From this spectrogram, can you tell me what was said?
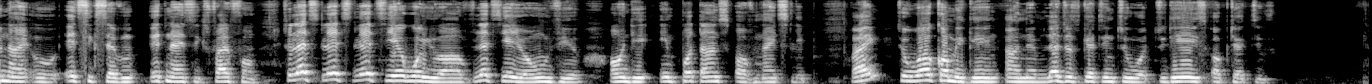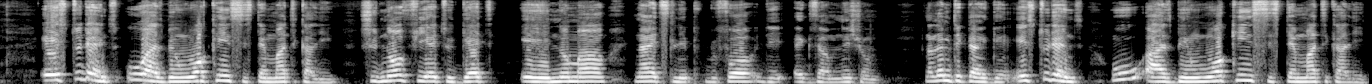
090 867 89651 so let's let's let's hear what you have let's hear your own view on the importance of night sleep. Right? So welcome again and um, let's just get into what today's objective. A student who has been working systematically should not fear to get a normal night sleep before the examination. Now let me take that again. A student who has been working systematically.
